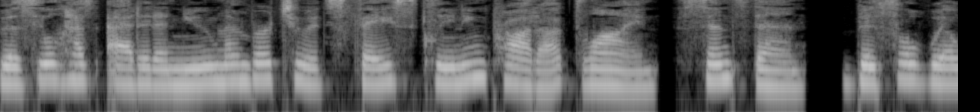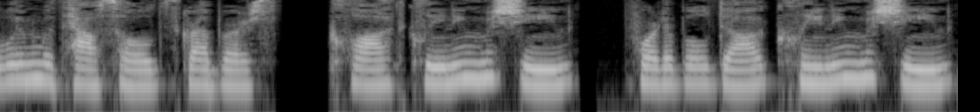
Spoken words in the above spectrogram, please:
Bissell has added a new member to its face cleaning product line. Since then, Bissell will win with household scrubbers, cloth cleaning machine, portable dog cleaning machine,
